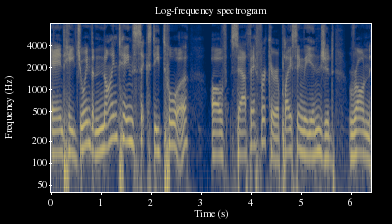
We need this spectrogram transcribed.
and he joined the 1960 tour of South Africa, replacing the injured Ron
